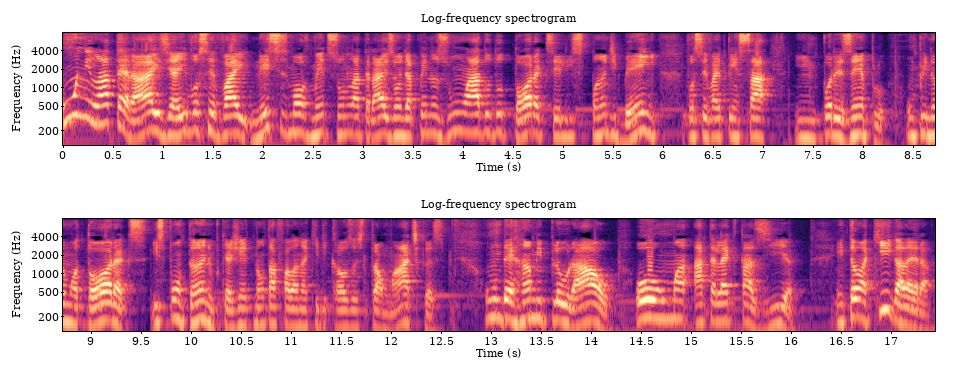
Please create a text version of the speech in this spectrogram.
unilaterais e aí você vai nesses movimentos unilaterais onde apenas um lado do tórax ele expande bem, você vai pensar em, por exemplo, um pneumotórax espontâneo, porque a gente não está falando aqui de causas traumáticas, um derrame pleural ou uma atelectasia. Então aqui, galera,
